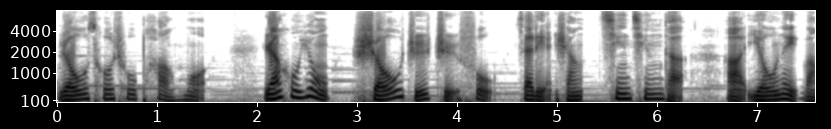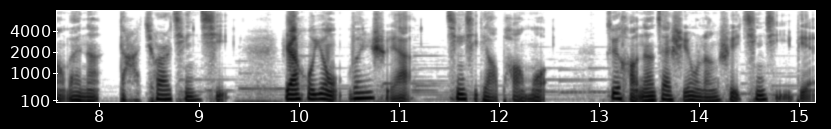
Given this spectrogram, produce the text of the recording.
揉搓出泡沫，然后用手指指腹在脸上轻轻的啊由内往外呢打圈清洗，然后用温水啊清洗掉泡沫，最好呢再使用冷水清洗一遍。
